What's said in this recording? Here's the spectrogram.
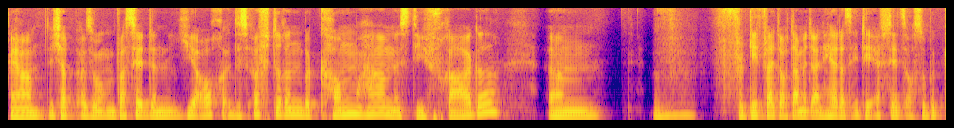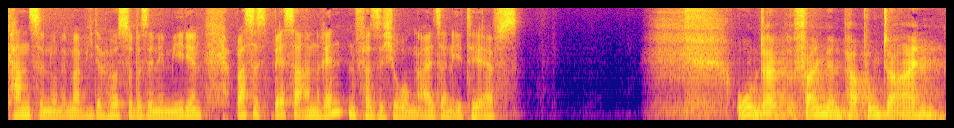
Ja, ich habe, also was wir dann hier auch des Öfteren bekommen haben, ist die Frage, ähm, geht vielleicht auch damit einher, dass ETFs jetzt auch so bekannt sind und immer wieder hörst du das in den Medien. Was ist besser an Rentenversicherungen als an ETFs? Oh, da fallen mir ein paar Punkte ein.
